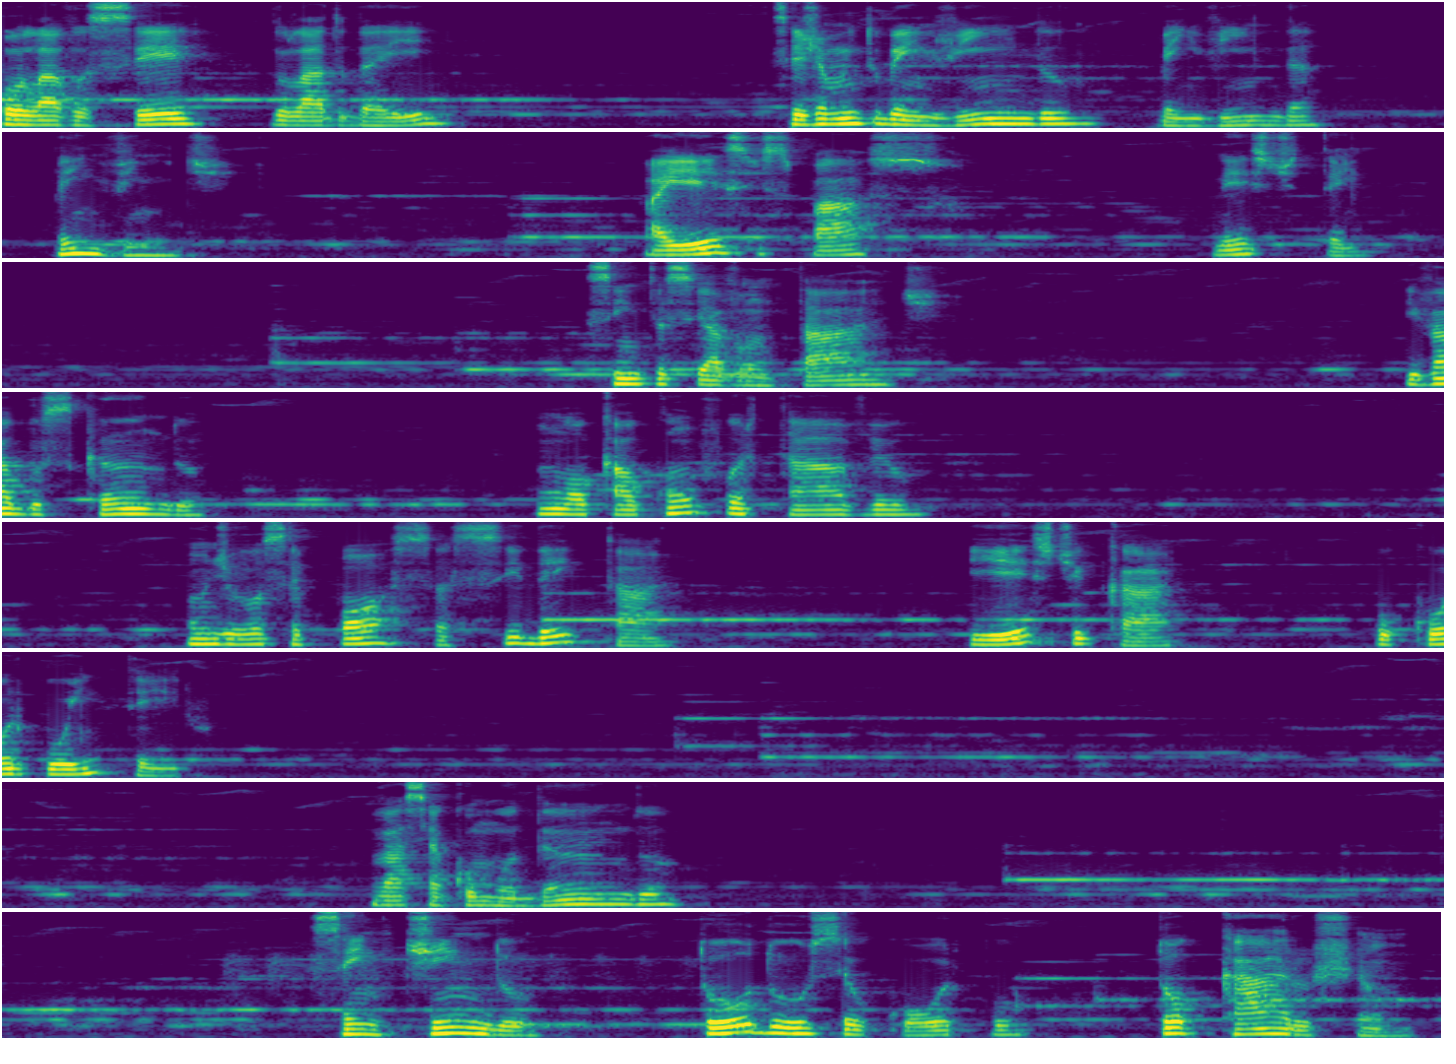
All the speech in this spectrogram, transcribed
Olá, você do lado daí. Seja muito bem-vindo, bem-vinda, bem-vinde a este espaço, neste tempo. Sinta-se à vontade e vá buscando um local confortável onde você possa se deitar e esticar o corpo inteiro. Vá se acomodando. Sentindo todo o seu corpo tocar o chão.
